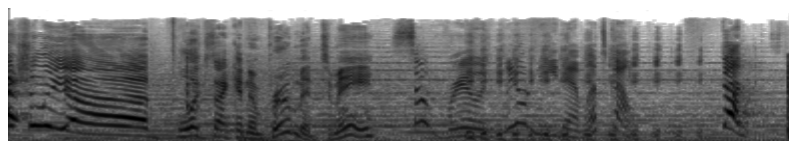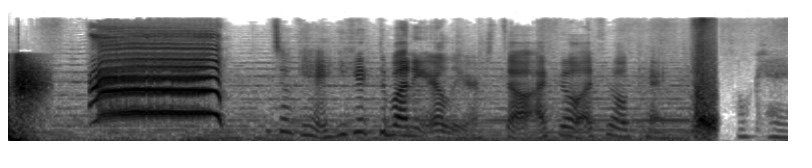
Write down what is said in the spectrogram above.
Actually, uh, looks like an improvement to me. So rude. We don't need him. Let's go. Done. It's okay. He kicked the bunny earlier, so I feel I feel okay. Okay.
